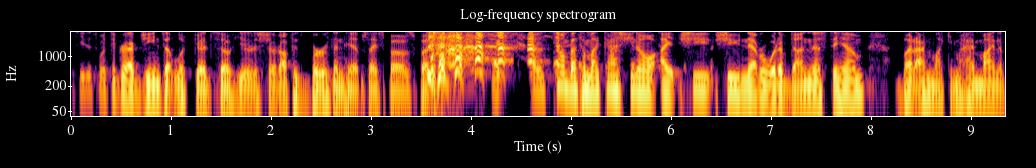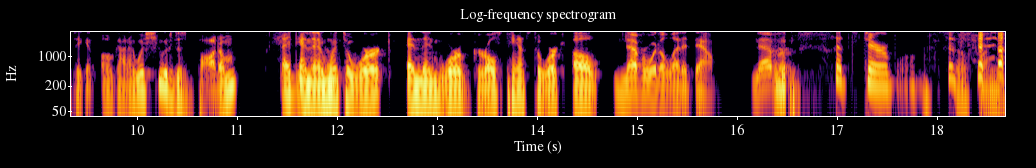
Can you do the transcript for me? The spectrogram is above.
He just went to grab jeans that looked good, so he would have showed off his birth and hips, I suppose. But I, I was telling Beth, I'm like, gosh, you know, I she she never would have done this to him. But I'm like, in my mind, I'm thinking, oh God, I wish he would have just bought them and then went to work and then wore girls' pants to work. Oh, never would have let it down. Never. That's terrible. so funny.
